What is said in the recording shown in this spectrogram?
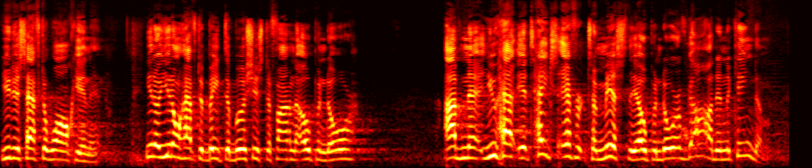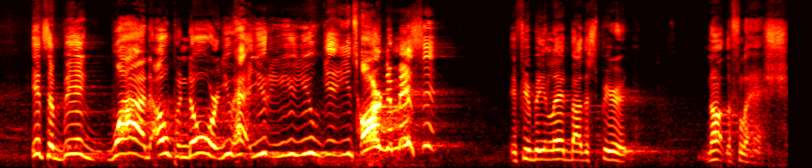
you just have to walk in it. You know, you don't have to beat the bushes to find the open door. I've ne- you have, it takes effort to miss the open door of God in the kingdom. It's a big, wide open door. You have, you, you, you, it's hard to miss it if you're being led by the Spirit, not the flesh.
